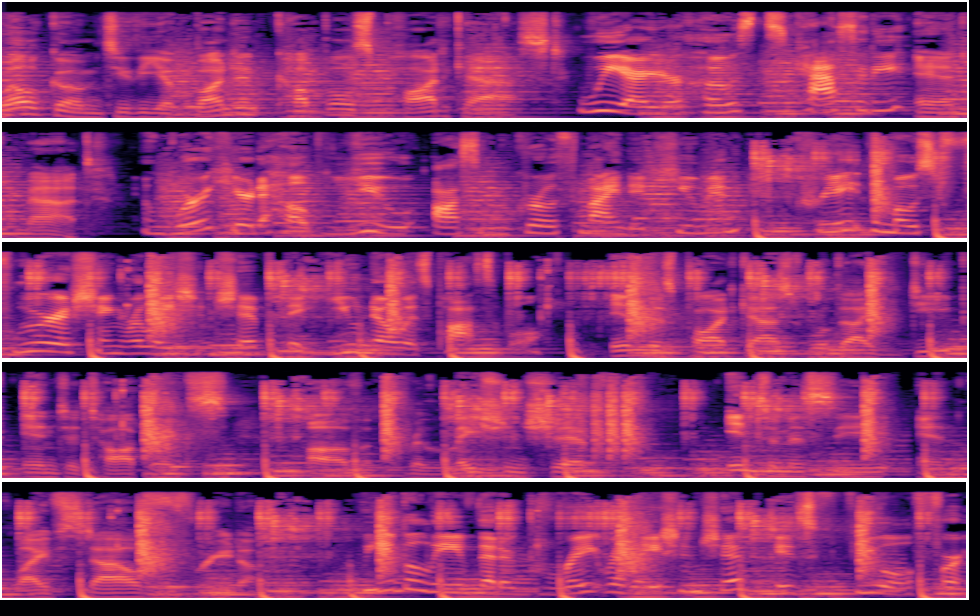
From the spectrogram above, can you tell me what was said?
Welcome to the Abundant Couples Podcast. We are your hosts, Cassidy and Matt. And we're here to help you, awesome growth minded human, create the most flourishing relationship that you know is possible. In this podcast, we'll dive deep into topics of relationship, intimacy, and lifestyle freedom. We believe that a great relationship is fuel for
